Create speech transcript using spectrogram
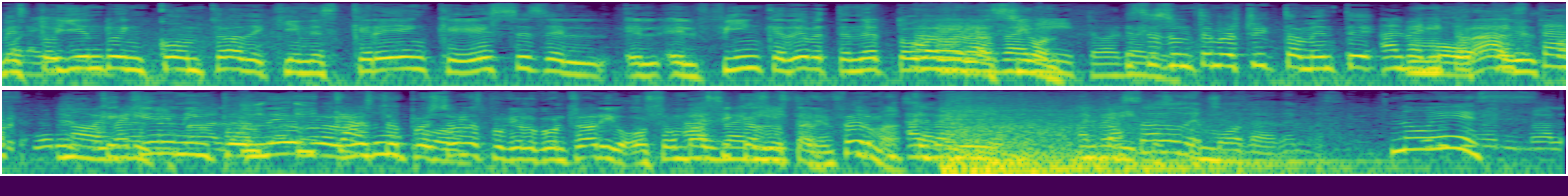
me estoy ahí. yendo en contra de quienes creen que ese es el, el, el fin que debe tener toda ver, relación. Alvarito, Alvarito. Ese es un tema estrictamente Alvarito, moral. estás- no, que Alvarito. quieren imponerlo al resto de personas porque lo contrario, o son básicas o están enfermas. Alvarito, Alvarito, Pasado de moda, además. No es animal,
